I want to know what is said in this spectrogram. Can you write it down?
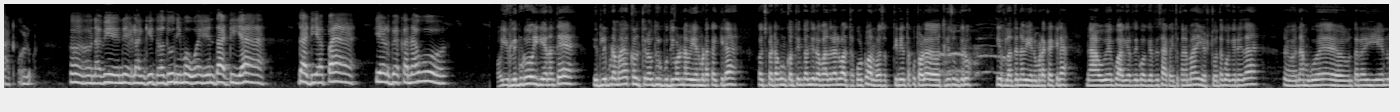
ಆಟಗಳು ನಾವೇನು ಹೇಳಂಗಿದ್ದದು ನಿಮ್ಮವ್ವ ಏನು ದಡ್ಡಿಯ? ದಡ್ಡಿಯಪ್ಪ, ಹೇಳ್ಬೇಕಾ ನಾವು? ಇರ್ಲಿ ಬಿಡು ಈಗ ಏನಂತೆ ಇರ್ಲಿ ಬಿಡಮ್ಮ, ಕಲ್ತಿರೋ ದುರ್ಬುದ್ಧಿಗಳು ನಾವು ಏನು ಮಾಡೋಕ್ಕಾಗಿಲ್ಲ. ಅಚ್ಚುಕಟ್ಟಾಗಿ ಉಣ್ಕೊಂಡು ತಿನ್ಕೊಂಡಿರವ ಅಂದ್ರೆ ಅಲ್ಲಿ ತಗೊಟ್ಟು ಅನ್ವಾಸ ಹೋಗ್ತೀನಿ ಅಂತ ಕೂತಾಳೆ ಹತ್ಲಿ ಸುಮ್ಕಿರು. ಇರ್ಲಂತ ನಾವು ಏನು ಮಾಡೋಕ್ಕಾಗಿಲ್ಲ. ನಾವು ಗೋಗಿರ್ದಿ ಗೋಗಿರ್ದಿ ಸಾಕಾಯ್ತು ಕಣಮ್ಮ, ಎಷ್ಟು ಅಂತ ಹೋಗಿರೋದ ನಮಗೂ ಒಂಥರ ಏನು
